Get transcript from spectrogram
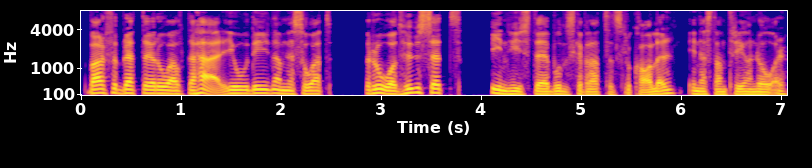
Varför berättar jag då allt det här? Jo, det är ju nämligen så att Rådhuset inhyste Bondiska palatsets lokaler i nästan 300 år.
